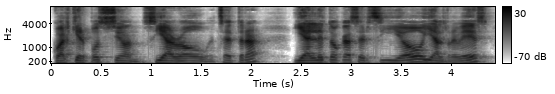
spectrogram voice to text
cualquier posición, CRO, etcétera, y a él le toca ser CEO y al revés,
